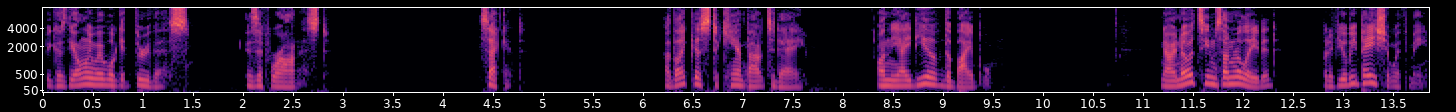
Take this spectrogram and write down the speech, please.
because the only way we'll get through this is if we're honest. Second, I'd like us to camp out today on the idea of the Bible. Now, I know it seems unrelated, but if you'll be patient with me,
